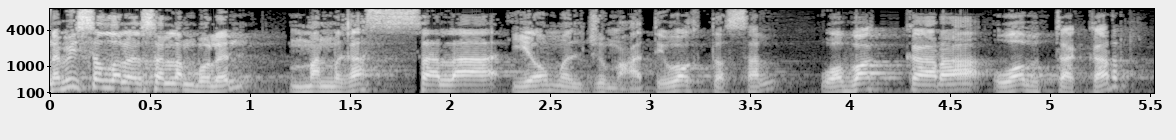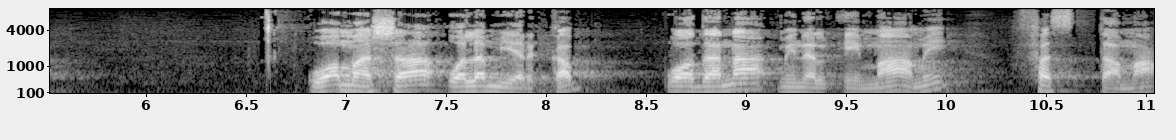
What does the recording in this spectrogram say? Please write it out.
নবী সাল্লাল্লাহু সাল্লাম বলেন, মান গাসসালা ইয়াউমাল জুমআতি ওয়াক্তাসাল ওয়াবাক্কারা ওয়াবতাকার ওয়ামাশা ওয়ালাম ইয়ারকাব ওয়াদানা মিনাল ইমামে ফাস্তামা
